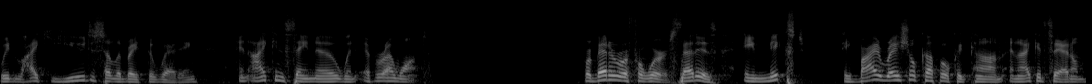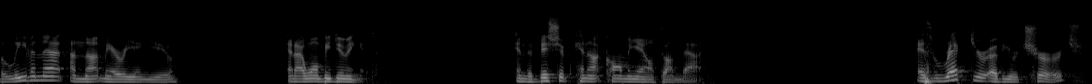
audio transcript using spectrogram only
We'd like you to celebrate the wedding. And I can say no whenever I want. For better or for worse. That is, a mixed, a biracial couple could come and I could say, I don't believe in that. I'm not marrying you. And I won't be doing it and the bishop cannot call me out on that. As rector of your church,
